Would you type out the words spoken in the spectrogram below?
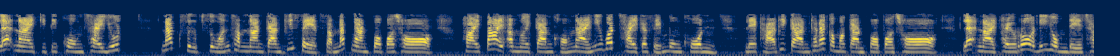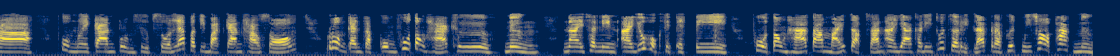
และนายกิติพงษ์ชัยยุทธนักสืบสวนชำนาญการพิเศษสำนักงานปปช ภายใต้อำนวยการของนายนิวัฒชัยเกษมมงคล เลขาธิการคณะกรรมการปปช และนายไพโรจน์นิยมเดชา ผู้อำนวยการกลุ่มสืบสวนและปฏิบัติการข่าวสองร่วมกันจับกลุ่มผู้ต้องหาคือ 1. นายชนินอายุ 61 ปี ผู้ต้องหาตามหมายจับสารอาญาคดีทุจริตและประพฤติมิชอบภาคหนึ่ง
